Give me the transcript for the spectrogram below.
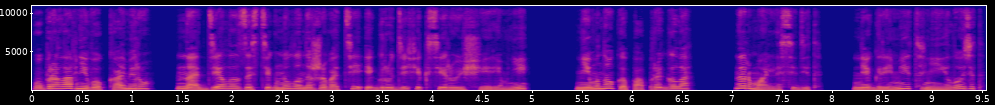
убрала в него камеру, надела, застегнула на животе и груди фиксирующие ремни, Немного попрыгала, нормально сидит. Не гремит, не елозит,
